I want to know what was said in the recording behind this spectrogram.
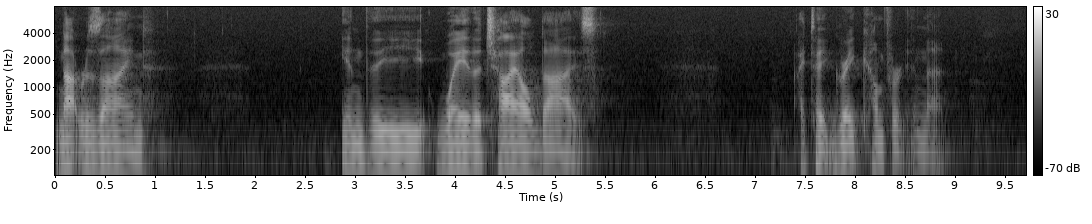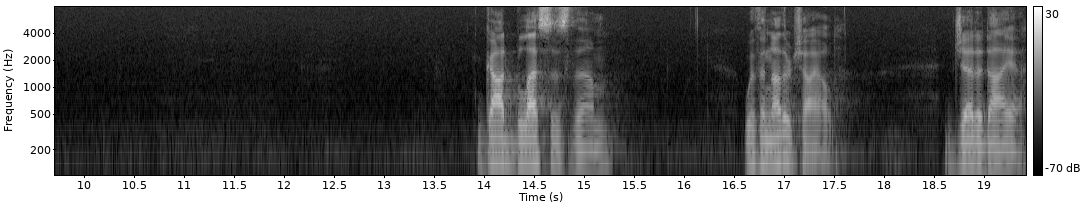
not resigned, in the way the child dies. I take great comfort in that. God blesses them with another child, Jedidiah.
